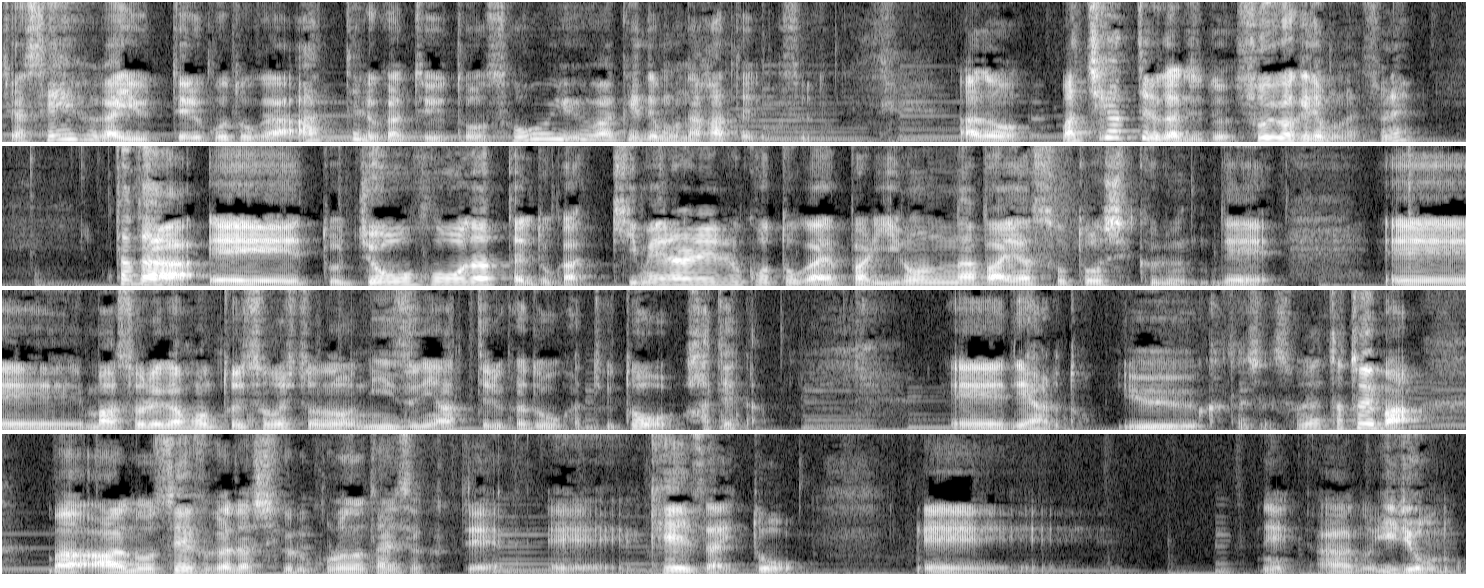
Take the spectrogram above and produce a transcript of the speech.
じゃあ政府が言ってることが合ってるかというと、そういうわけでもなかったりとかすると。あの、間違ってるかというと、そういうわけでもないですよね。ただ、えっ、ー、と、情報だったりとか決められることがやっぱりいろんなバイアスを通してくるんで、えー、まあそれが本当にその人のニーズに合ってるかどうかというとはてな、えー、であるという形ですよね例えば、まあ、あの政府が出してくるコロナ対策って、えー、経済と、えーね、あの医療の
